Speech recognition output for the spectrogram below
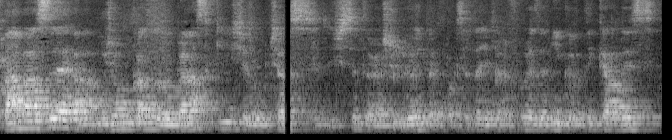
Stává se, a můžu vám ukázat obrázky, že občas, když se to rašuje, tak pak se tady perfuje zemní kortikális.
